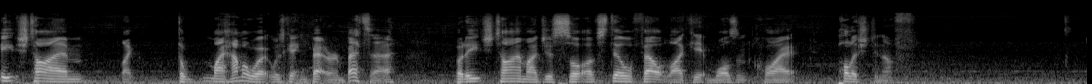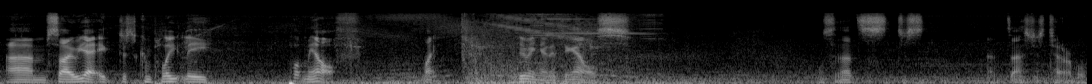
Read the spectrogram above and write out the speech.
each time, like the my hammer work was getting better and better, but each time I just sort of still felt like it wasn't quite polished enough. Um, so yeah, it just completely put me off, doing anything else. So that's just that's just terrible.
